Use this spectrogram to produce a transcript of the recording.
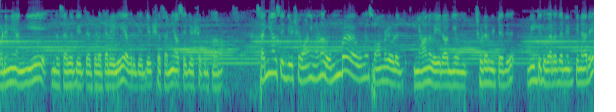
உடனே அங்கேயே இந்த சர்வதீர்த்த குளக்கரையிலேயே அவருக்கு தீட்சை சன்னியாச தீட்சை கொடுத்தாராம். சன்னியாச தீட்சை வாங்கினோன்னா ரொம்ப ஒன்றும் சுவாமியோட ஞான வைராகியம் சுடர் விட்டது வீட்டுக்கு வரதை நிறுத்தினாரு.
